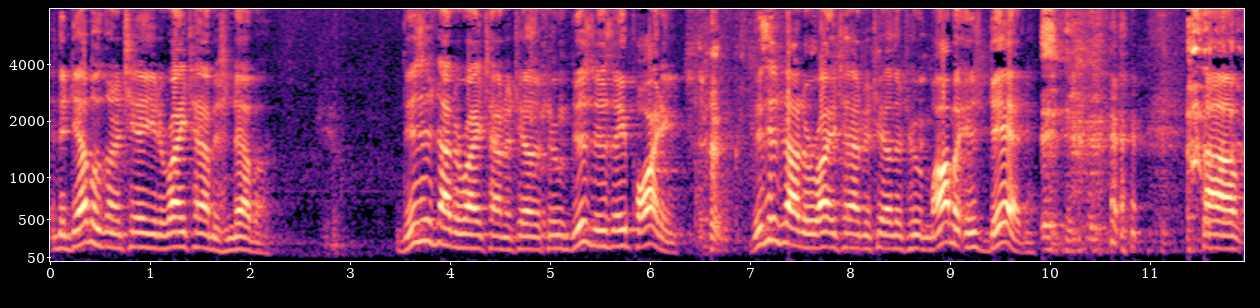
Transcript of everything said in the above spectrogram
And the devil's going to tell you the right time is never. This is not the right time to tell the truth. This is a party. This is not the right time to tell the truth. Mama is dead. uh,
